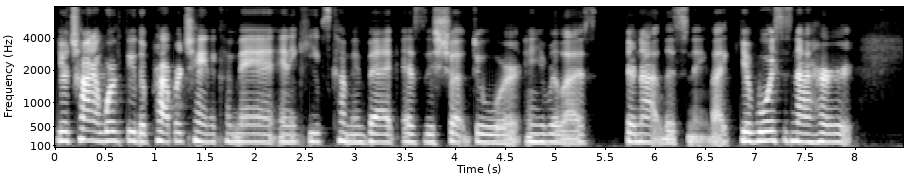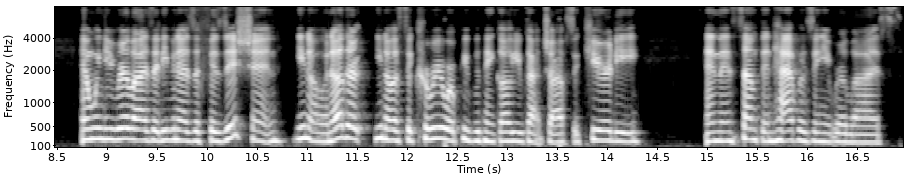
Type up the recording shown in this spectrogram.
you're trying to work through the proper chain of command and it keeps coming back as this shut door and you realize they're not listening. Like your voice is not heard. And when you realize that even as a physician, you know, another, you know, it's a career where people think, oh, you've got job security. And then something happens and you realize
